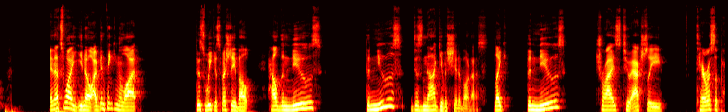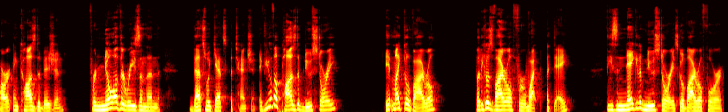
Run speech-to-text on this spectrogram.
and that's why, you know, I've been thinking a lot this week, especially about how the news, the news does not give a shit about us. Like, the news tries to actually tear us apart and cause division for no other reason than that's what gets attention. If you have a positive news story, it might go viral, but it goes viral for what? A day? These negative news stories go viral for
